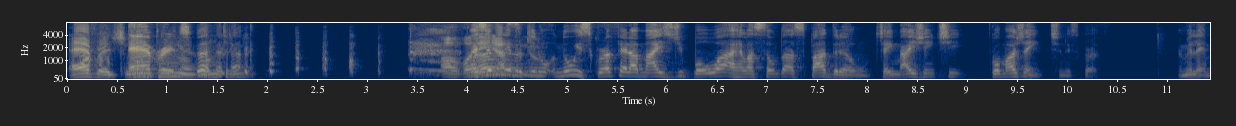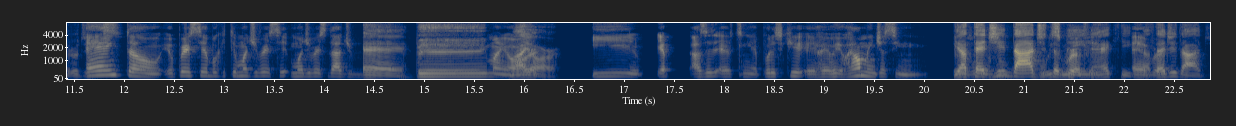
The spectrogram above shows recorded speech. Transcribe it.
average. Average. lontrinha, lontrinha. Ó, vou Mas eu me assim, lembro que no, no Scruff era mais de boa a relação das padrão. Tem mais gente como a gente no Scruff. Eu me lembro disso. É, então, eu percebo que tem uma, diversi uma diversidade É, bem maior. maior. E é, às vezes, é, assim, é por isso que eu, eu- eu realmente, assim. E eu até uso de idade também, Scruff né, Kika? ever. Até de idade.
